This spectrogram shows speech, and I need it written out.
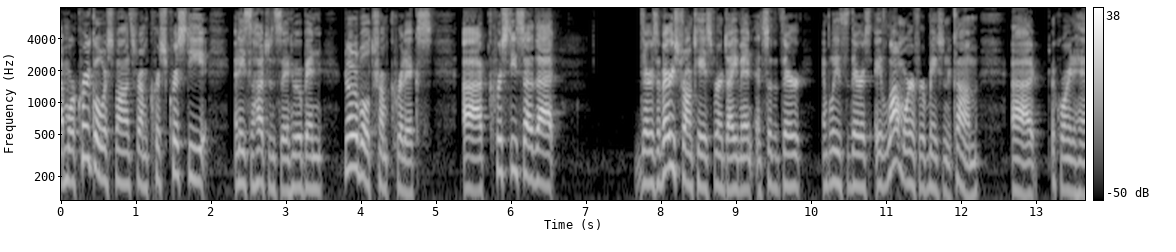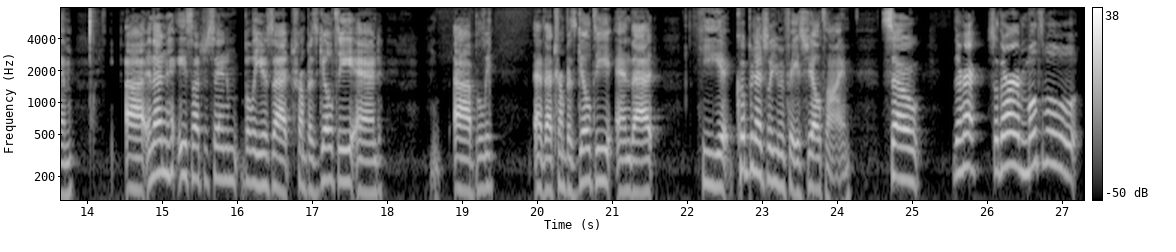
a more critical response from Chris Christie and Asa Hutchinson, who have been notable Trump critics. Uh, Christie said that there's a very strong case for indictment, and so that there and believes that there's a lot more information to come, uh, according to him. Uh, and then Asa Hutchinson believes that Trump is guilty and uh, believe that Trump is guilty and that he could potentially even face jail time. So there are so there are multiple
